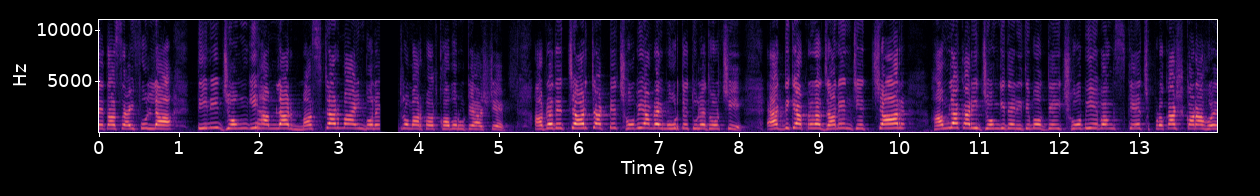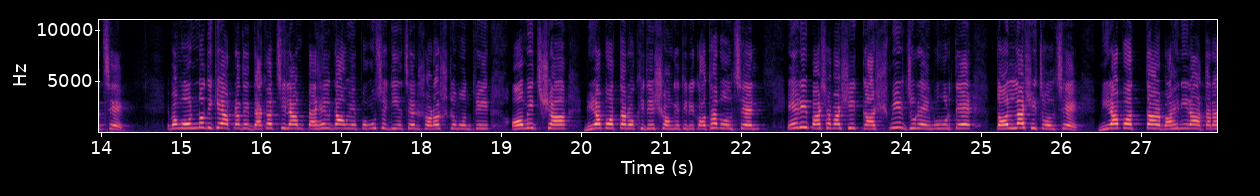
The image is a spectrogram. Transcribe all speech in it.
নেতা সাইফুল্লাহ, তিনি জঙ্গি হামলার মাস্টার মাইন্ড বলে মারফত খবর উঠে আসছে। আপনাদের চার চারটে ছবি আমরা এই মুহূর্তে তুলে ধরছি। একদিকে আপনারা জানেন যে চার হামলাকারী জঙ্গিদের ইতিমধ্যেই ছবি এবং স্কেচ প্রকাশ করা হয়েছে। এবং অন্যদিকে আপনাদের দেখাচ্ছিলাম, পেহেলগাঁওয়ে পৌঁছে গিয়েছেন স্বরাষ্ট্রমন্ত্রী অমিত শাহ। নিরাপত্তা রক্ষীদের সঙ্গে তিনি কথা বলছেন। এরই পাশাপাশি কাশ্মীর জুড়ে এই মুহূর্তে তল্লাশি চলছে। নিরাপত্তা বাহিনীরা তারা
